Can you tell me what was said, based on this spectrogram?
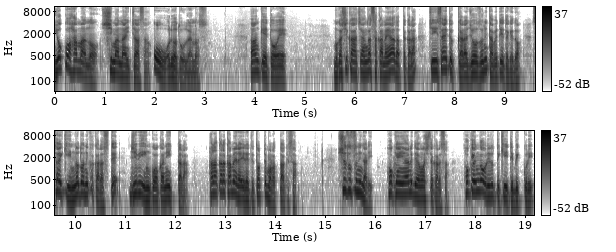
横浜の島ナイチャーさん。おおありがとうございます。アンケートを A 昔母ちゃんが魚屋だったから小さい時から上手に食べていたけど最近喉にかからせて耳鼻咽喉科に行ったら鼻からカメラ入れて撮ってもらったわけさ。手術になり保険屋に電話してからさ保険が下りるって聞いてびっくり。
